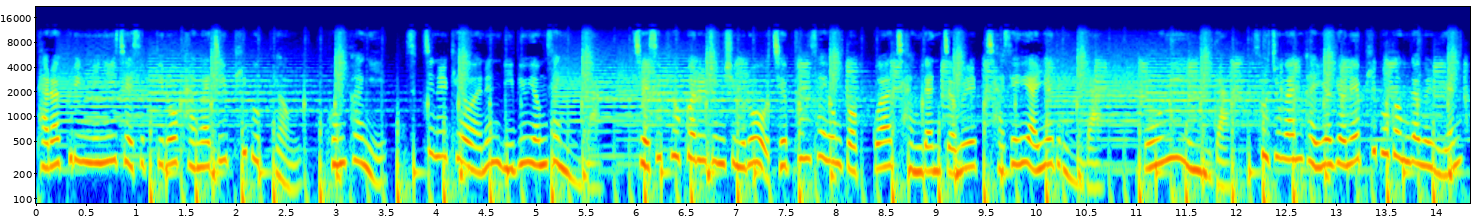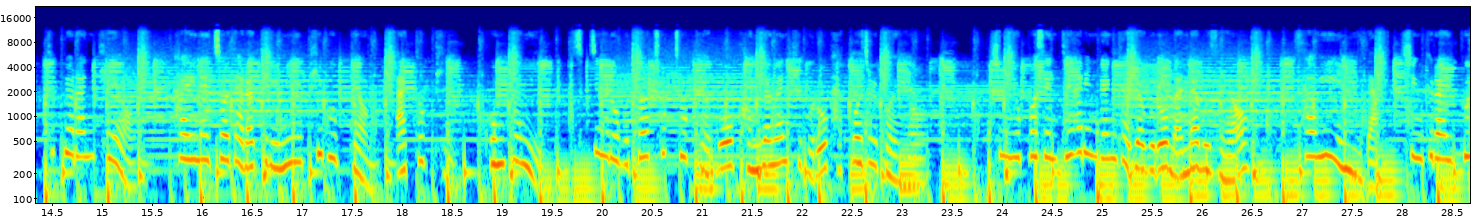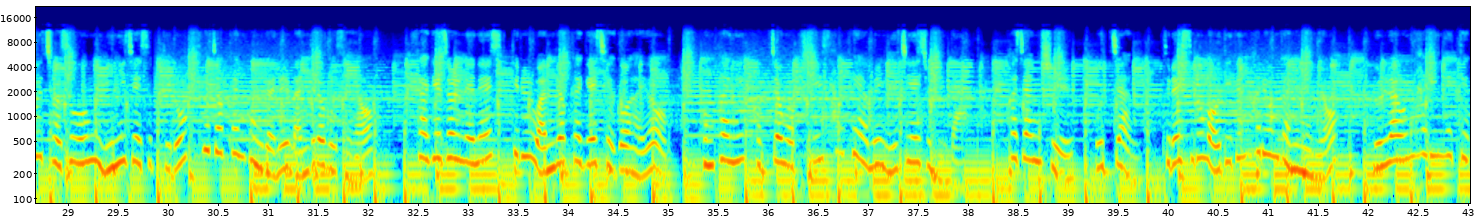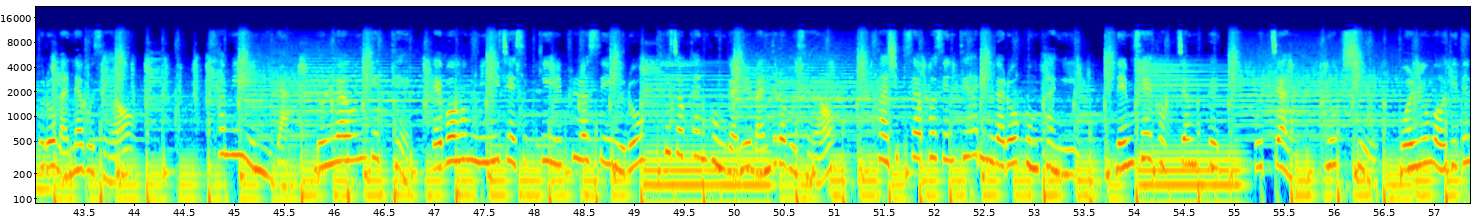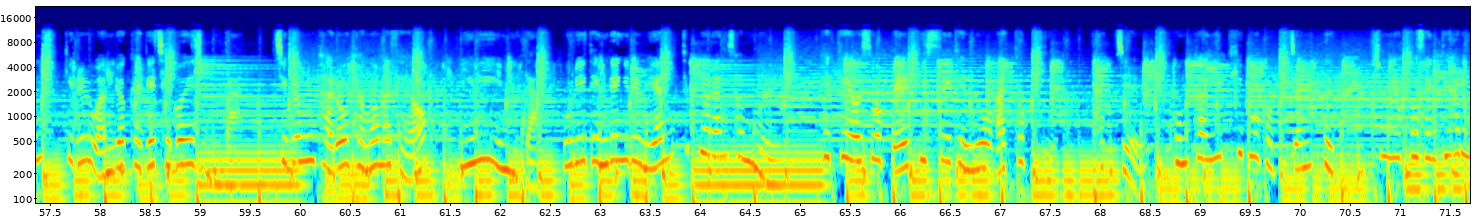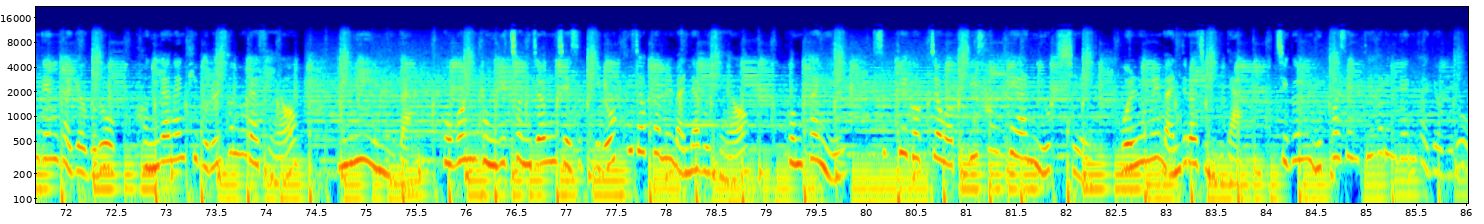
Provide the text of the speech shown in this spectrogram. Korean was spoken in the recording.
다라크림 미니 제습기로 강아지 피부병, 곰팡이, 습진을 케어하는 리뷰 영상입니다. 제습 효과를 중심으로 제품 사용법과 장단점을 자세히 알려드립니다. 5위입니다. 소중한 반려견의 피부 건강을 위한 특별한 케어. 하이네처 다라크림이 피부병, 아토피, 곰팡이, 습진으로부터 촉촉하고 건강한 피부로 가꿔줄 거예요. 16% 할인된 가격으로 만나보세요. 4위입니다. 싱크라이프 저소음 미니 제습기로 쾌적한 공간을 만들어 보세요. 사계절 내내 습기를 완벽하게 제거하여 곰팡이 걱정 없이 상쾌함을 유지해 줍니다. 화장실, 옷장, 드레스룸 어디든 활용 가능하며 놀라운 할인 혜택으로 만나보세요. 3위입니다. 놀라운 혜택. 에버홈 미니 제습기 1 플러스 1으로 쾌적한 공간을 만들어 보세요. 44% 할인가로 곰팡이, 냄새 걱정 끝. 옷장, 욕실, 원룸 어디든 습기를 완벽하게 제거해줍니다. 지금 바로 경험하세요. 2위입니다. 우리 댕댕이를 위한 특별한 선물. 팩케어소 멜피스 델로 아토피, 각질, 곰팡이 피부 걱정 끝. 16% 할인된 가격으로 건강한 피부를 선물하세요. 2위입니다. 보건 공기청정 제습기로 쾌적함을 만나보세요. 곰팡이, 습기 걱정 없이 상쾌한 욕실, 원룸을 만들어줍니다. 지금 6% 할인된 가격으로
